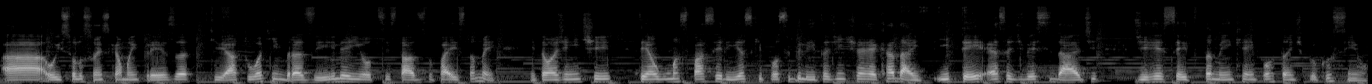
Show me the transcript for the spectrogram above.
a Oi Soluções, que é uma empresa que atua aqui em Brasília e em outros estados do país também. Então a gente tem algumas parcerias que possibilitam a gente arrecadar e ter essa diversidade de receita também que é importante para o cursinho.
